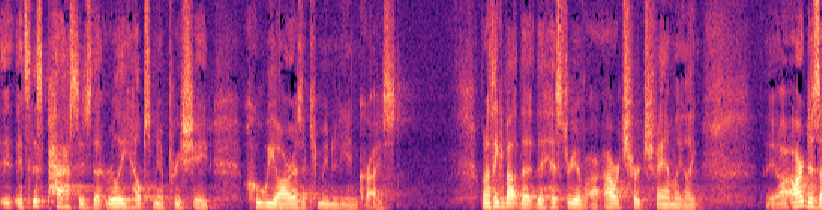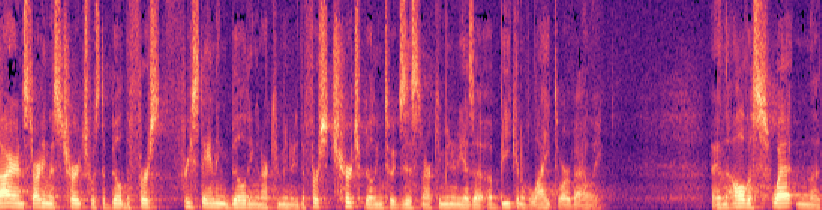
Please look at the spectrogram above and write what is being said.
it's this passage that really helps me appreciate who we are as a community in Christ. When I think about the, the history of our, our church family, like our desire in starting this church was to build the first freestanding building in our community, the first church building to exist in our community as a, a beacon of light to our valley. And all the sweat and the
